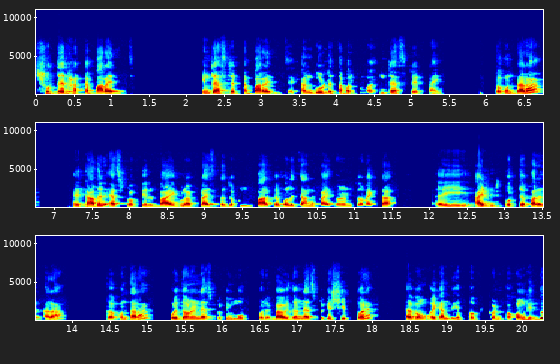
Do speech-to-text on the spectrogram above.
সুদের হারটা বাড়ায় দিচ্ছে। ইন্টারেস্ট রেটটা বাড়ায় দিচ্ছে। কারণ গোল্ডের তো আবার কোনো ইন্টারেস্ট রেট নাই। তখন তারা তাদের স্টকের বা এগুলোর প্রাইসটা যখন বাড়বে বলে জানে, বা এই ধরনের একটা এই আইডেন্টি করতে পারে তারা, তখন তারা ওই ধরনের স্টকে মুভ করে বা ওই ধরনের স্টকে শিফট করে এবং ওইখান থেকে প্রফিট করে। তখন কিন্তু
